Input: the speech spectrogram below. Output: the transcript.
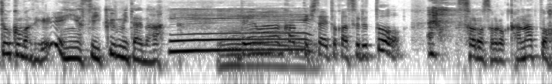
どこまで円安いくみたいな、電話がかかってきたりとかすると、そろそろかなと。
